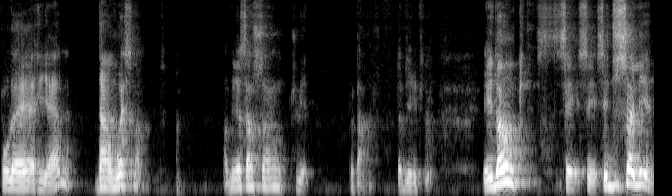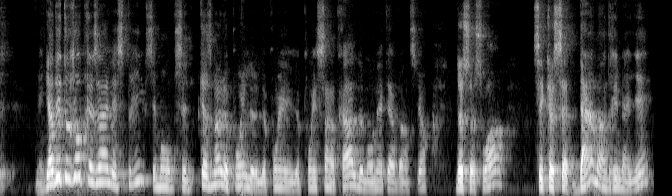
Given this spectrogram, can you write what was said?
pour le RIM dans Westmont en 1968. Je parle, tu as vérifié. Et donc, c'est du solide. Mais gardez toujours présent à l'esprit, c'est quasiment le point, le, point, le point central de mon intervention de ce soir, c'est que cette dame, André Maillet,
